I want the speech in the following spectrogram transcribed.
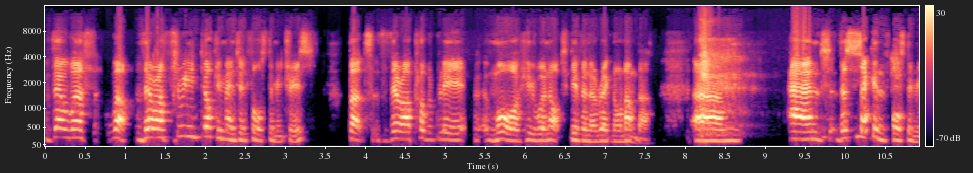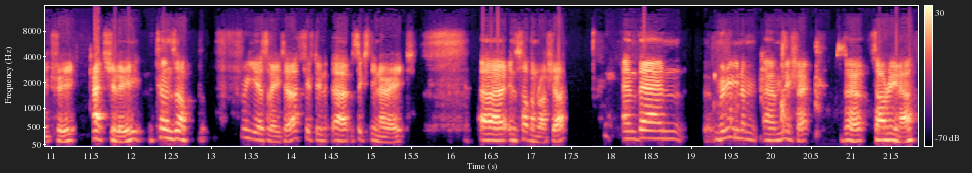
there were. Th- well, there are three documented false Dimitris, but there are probably more who were not given a regnal number. Um, and the second false Dimitri actually turns up three years later, 15, uh, 1608, uh, in southern Russia, and then Marina uh, the Tsarina,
